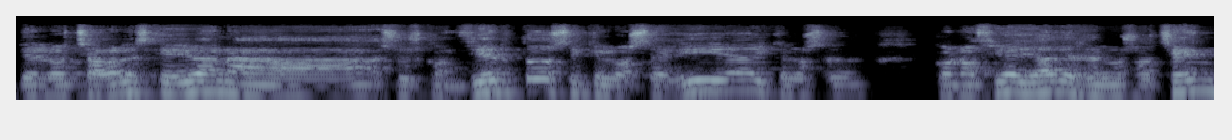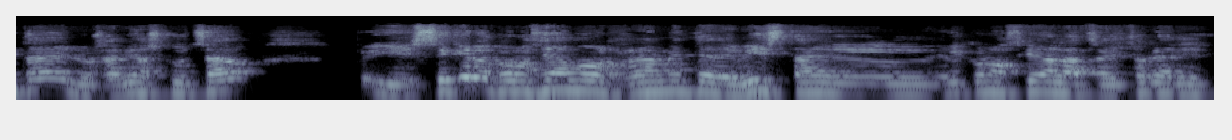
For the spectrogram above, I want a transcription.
los chavales que iban a, sus conciertos y que los seguía y que los conocía ya desde los 80 y los había escuchado. Y sí que lo conocíamos realmente de vista. Él, él conocía la trayectoria de,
